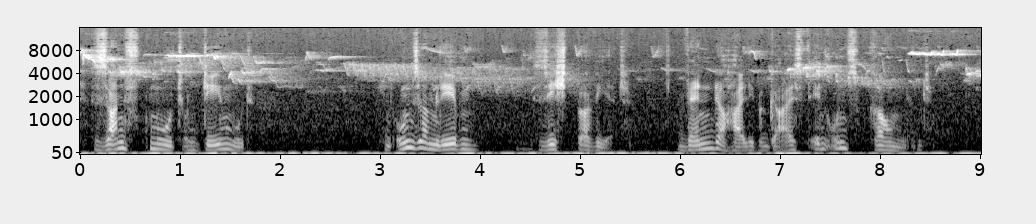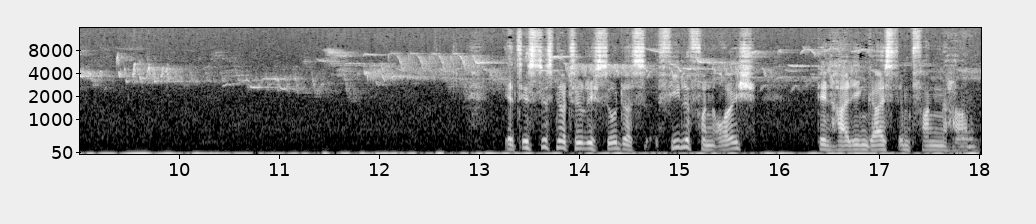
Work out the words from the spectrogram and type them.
Sanftmut und Demut, in unserem Leben sichtbar wird, wenn der Heilige Geist in uns Raum nimmt. Jetzt ist es natürlich so, dass viele von euch den Heiligen Geist empfangen haben.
